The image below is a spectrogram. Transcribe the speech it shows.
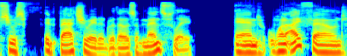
she was infatuated with those immensely. And when I found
